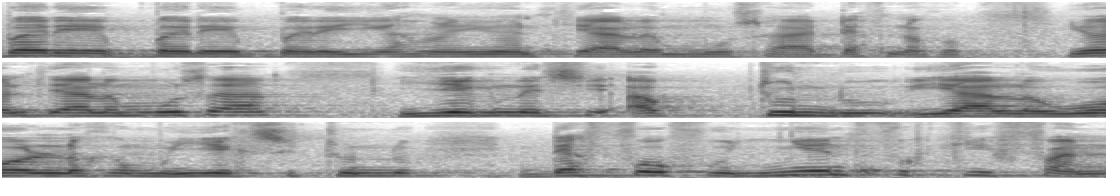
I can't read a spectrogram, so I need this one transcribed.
bëree bëree bëri yi nga xam ne yonent yàlla Moussa def na ko yonent yàlla Moussa yéeg na ci ab tund yàlla wool na ko mu yéeg ci tund def foofu ñeent fukki fan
